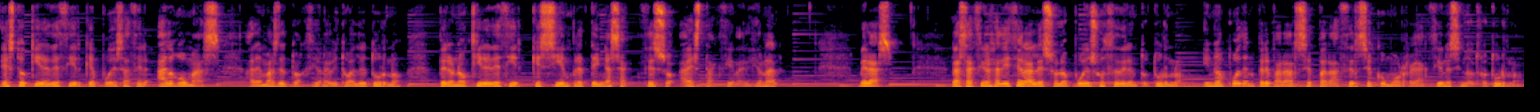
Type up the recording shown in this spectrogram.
Esto quiere decir que puedes hacer algo más, además de tu acción habitual de turno, pero no quiere decir que siempre tengas acceso a esta acción adicional. Verás, las acciones adicionales solo pueden suceder en tu turno y no pueden prepararse para hacerse como reacciones en otro turno,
